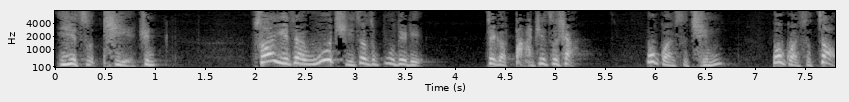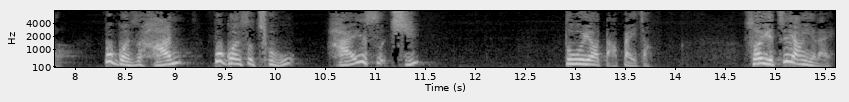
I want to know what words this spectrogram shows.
一支铁军。所以在吴起这支部队的这个打击之下，不管是秦，不管是赵，不管是韩，不管是楚，还是齐，都要打败仗。所以这样一来，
